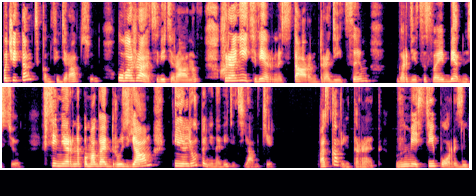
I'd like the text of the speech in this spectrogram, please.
почитать конфедерацию, уважать ветеранов, хранить верность старым традициям, гордиться своей бедностью, всемерно помогать друзьям и люто ненавидеть ямки. А Скарлетт Ред вместе и порознь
